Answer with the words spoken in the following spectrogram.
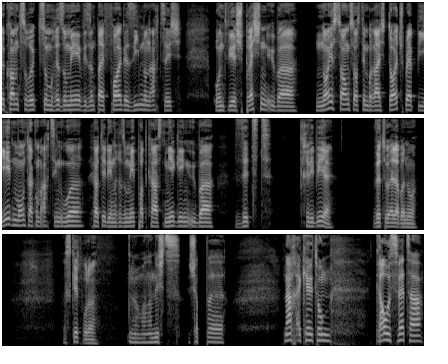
willkommen zurück zum Resümee. Wir sind bei Folge 87 und wir sprechen über neue Songs aus dem Bereich Deutschrap. Jeden Montag um 18 Uhr hört ihr den Resümee-Podcast. Mir gegenüber sitzt Kredibil. Virtuell aber nur. Was geht, Bruder? Ja, war noch nichts. Ich hab äh, nach Erkältung, graues Wetter,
